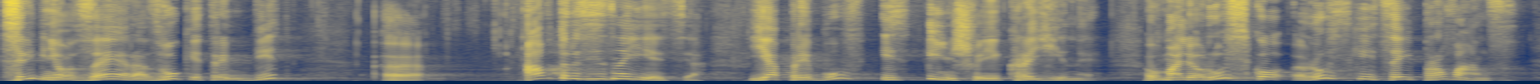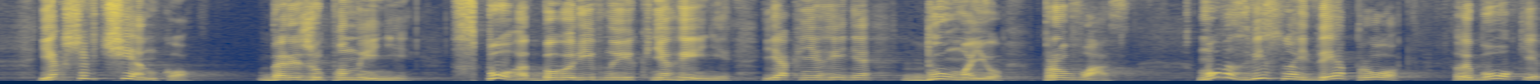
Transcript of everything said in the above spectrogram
срібні озера, звуки трембіт, е, автор зізнається, я прибув із іншої країни, в малорусько-руський цей прованс, як Шевченко бережу понині, спогад богорівної княгині, я княгиня думаю про вас. Мова, звісно, йде про глибокі,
